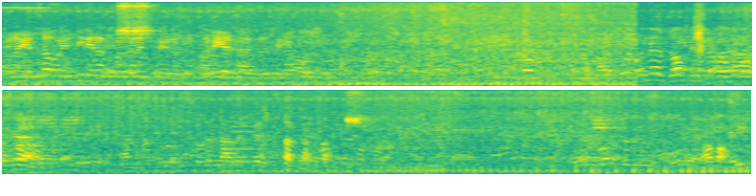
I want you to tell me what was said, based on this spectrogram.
ஏன்னா எல்லாம் ஒரு இன்ஜினியர் அந்த மாதிரி தான் நினச்சி நிறைய இருக்கிறது தெரியும் 好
